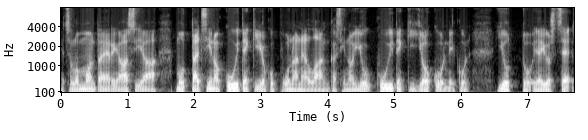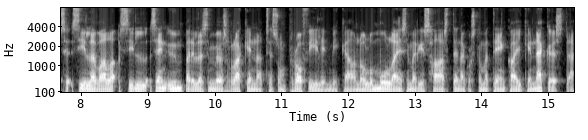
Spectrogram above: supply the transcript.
että sulla on monta eri asiaa, mutta että siinä on kuitenkin joku punainen lanka, siinä on ju, kuitenkin joku niin kuin, juttu, ja just se, se, sillä vala, sillä, sen ympärillä sä myös rakennat sen sun profiilin, mikä on ollut mulle esimerkiksi haasteena, koska mä teen kaiken näköistä,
